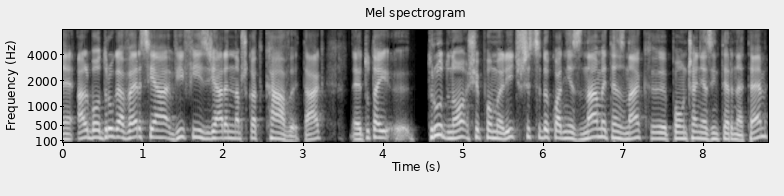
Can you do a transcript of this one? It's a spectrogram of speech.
E, albo druga wersja Wi-Fi z ziaren na przykład kawy, tak? E, tutaj trudno się pomylić. Wszyscy dokładnie znamy ten znak połączenia z internetem.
